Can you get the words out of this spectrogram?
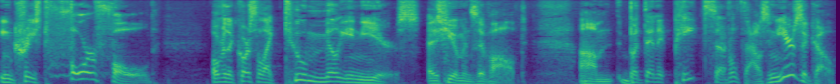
increased fourfold over the course of like two million years as humans evolved. Um, but then it peaked several thousand years ago,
